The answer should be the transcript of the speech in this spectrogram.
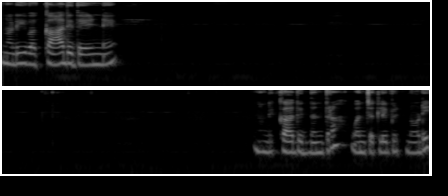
ನೋಡಿ, ಇವಾಗ ಕಾದಿದೆ ಎಣ್ಣೆ. ನೋಡಿ, ಕಾದಿದ ನಂತರ ಒಂದು ಚಕ್ಲಿ ಬಿಟ್ಟು ನೋಡಿ.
